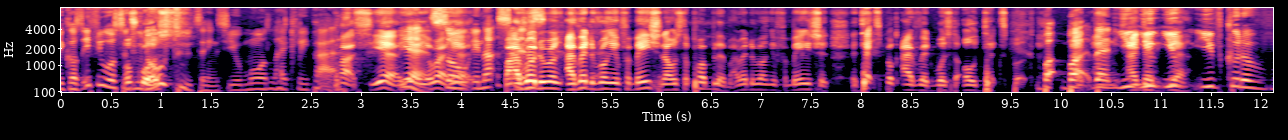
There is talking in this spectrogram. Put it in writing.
Because if you was to Of do course. those two things, you're more likely pass. Pass. Yeah, yeah, Yeah, you're right. so yeah. in that but I read the wrong. I read the wrong information. That was the problem. I read the wrong information. The textbook I read was the old textbook. But but And- then and- you and you then- you yeah. you could have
